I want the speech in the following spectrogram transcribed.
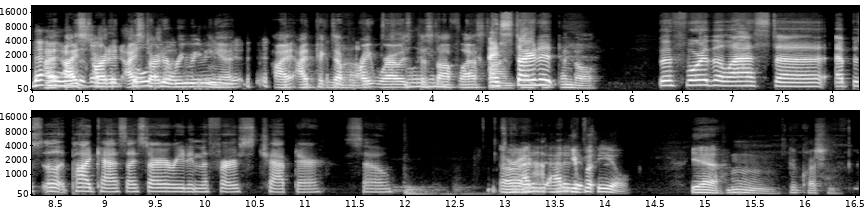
That- I- love I started- I started rereading rereading it. I, I picked up right where I was Totally pissed gonna- off last time. I started- Kendall. Before the last uh episode podcast, I started reading the first chapter. So all right, How right. did, how did You it put- feel? Yeah. Hmm, good question. it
